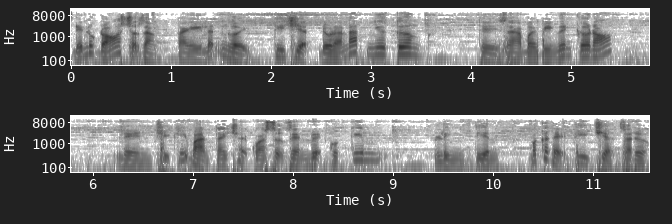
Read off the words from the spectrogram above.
Đến lúc đó sợ rằng tay lẫn người thi triển đều đã nát như tương. Thì ra bởi vì nguyên cơ đó, nên chỉ khi bàn tay trải qua sự rèn luyện của kim linh tiên mới có thể thi triển ra được.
